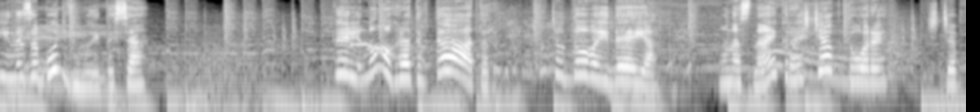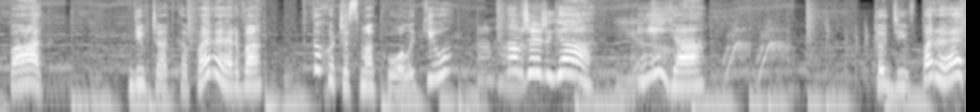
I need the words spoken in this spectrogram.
І не забудь вмитися. Кері, нумо грати в театр. Чудова ідея. У нас найкращі актори. Ще пак. Дівчатка, перерва. Хто хоче смаколиків? А вже ж я. І я. Тоді вперед.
